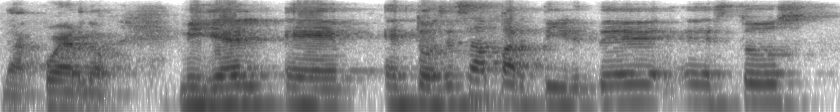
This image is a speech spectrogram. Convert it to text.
De acuerdo. Miguel, eh, entonces a partir de estos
